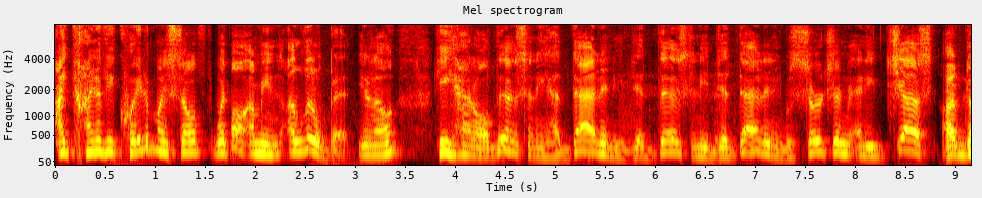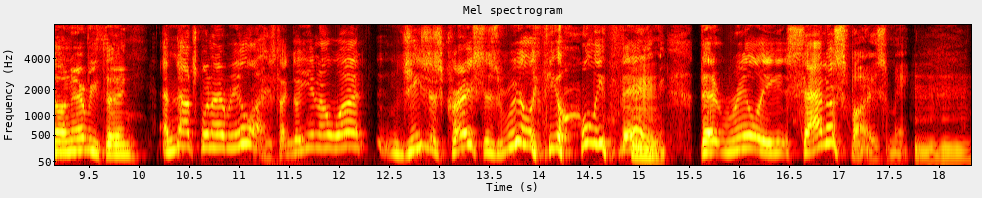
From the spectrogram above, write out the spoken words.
I kind of equated myself with, well, I mean, a little bit, you know? He had all this and he had that and he did this and he did that and he was searching and he just, I've done everything. And that's when I realized, I go, you know what? Jesus Christ is really the only thing hmm. that really satisfies me. Mm-hmm.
